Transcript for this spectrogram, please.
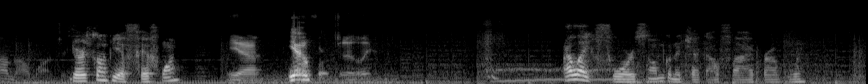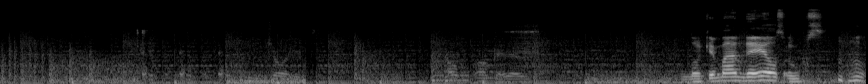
I'm not watching. There's gonna be a fifth one. Yeah, Yeah. unfortunately. I like four, so I'm gonna check out five probably. Enjoy it. Oh, okay. There we Look at my nails. Oops. you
